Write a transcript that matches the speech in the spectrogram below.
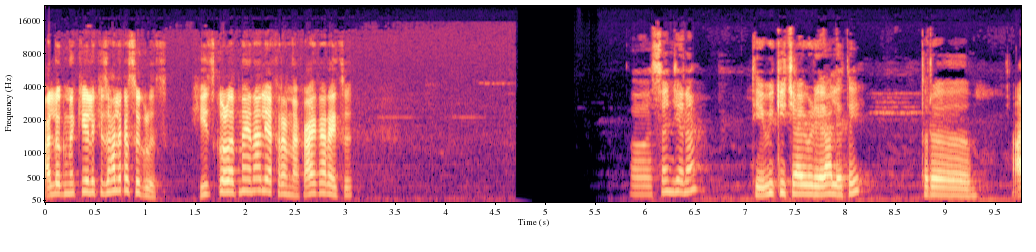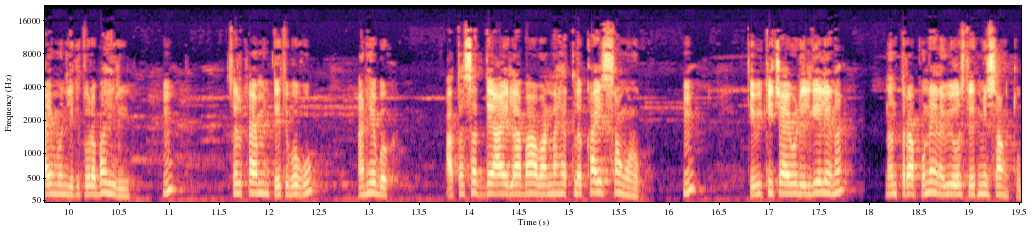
आ, लग्न केलं की झालं का सगळंच? हीच कळत नाही ना लेकरांना. काय करायचं? संजय ना ते विकीच्या आई वेळेला आले ते. तर आई म्हणली की तुला बाहेर ये. हं? चल काय म्हणते ते बघू. आणि हे बघ आता सध्या आईला बाबांना ह्यातलं काहीच सांगू नको. हं? ते विकीच्या आई वडील गेले ना नंतर आपण आहे ना व्यवस्थित मी सांगतो.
